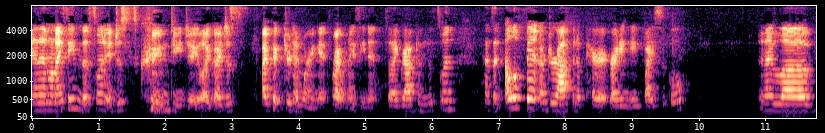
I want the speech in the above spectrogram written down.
and then when I seen this one it just screamed TJ. like I just I pictured him wearing it right when I seen it. So I grabbed him this one. Has an elephant, a giraffe, and a parrot riding a bicycle. And I love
